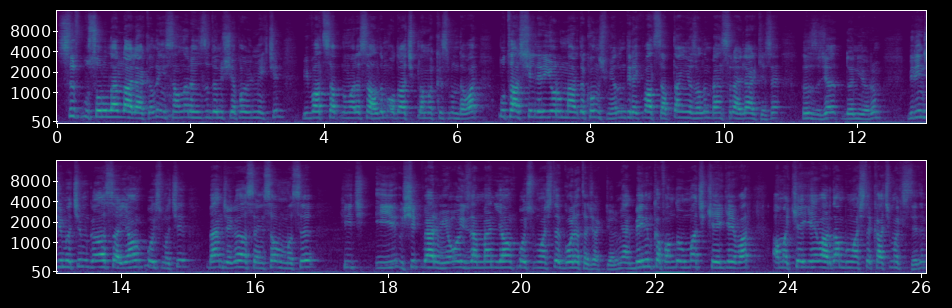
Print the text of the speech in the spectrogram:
Sırf bu sorularla alakalı insanlara hızlı dönüş yapabilmek için bir WhatsApp numarası aldım. O da açıklama kısmında var. Bu tarz şeyleri yorumlarda konuşmayalım. Direkt WhatsApp'tan yazalım. Ben sırayla herkese hızlıca dönüyorum. Birinci maçım Galatasaray Young Boys maçı. Bence Galatasaray'ın savunması hiç iyi ışık vermiyor. O yüzden ben Young Boys bu maçta gol atacak diyorum. Yani benim kafamda bu maç KG var. Ama KG vardan bu maçta kaçmak istedim.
